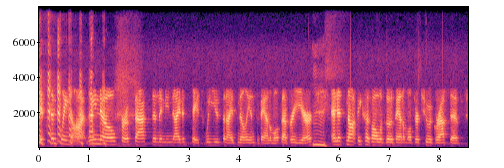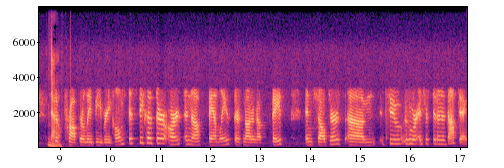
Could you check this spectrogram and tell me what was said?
it's simply not. We know for a fact that in the United States, we euthanize millions of animals every year, Mm. and it's not because all of those animals are too aggressive No. to properly be rehomed. It's because there aren't enough families, there's not enough space in shelters um, to who are interested in adopting.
